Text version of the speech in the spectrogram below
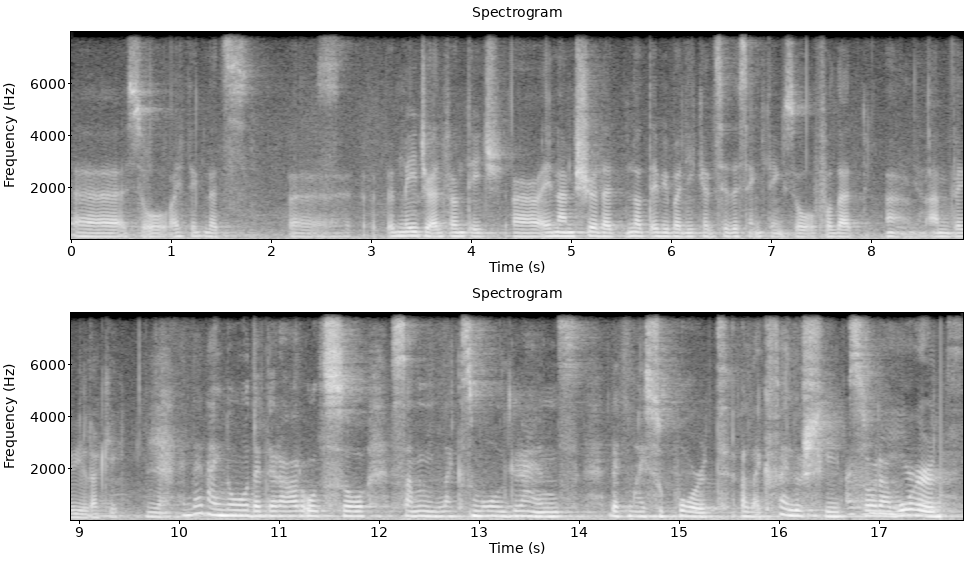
Uh, so i think that's uh, a major advantage uh, and i'm sure that not everybody can say the same thing so for that um, i'm very lucky yeah. And then I know that there are also some like small grants that might support, uh, like fellowships or Actually, yeah. awards.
